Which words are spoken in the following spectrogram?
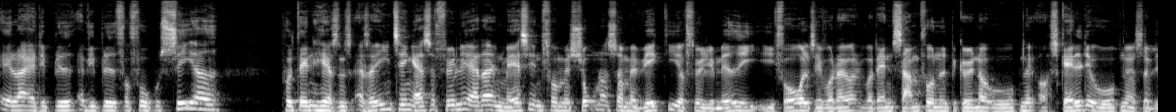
eller er, det blevet, er vi blevet for fokuseret på den her. Sådan, altså en ting er, selvfølgelig er der en masse informationer, som er vigtige at følge med i, i forhold til, hvordan, hvordan samfundet begynder at åbne, og skal det åbne osv.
